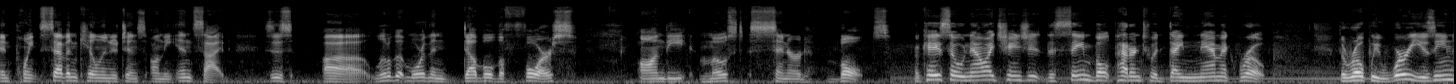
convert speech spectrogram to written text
and 0.7 kilonewtons on the inside. This is uh, a little bit more than double the force on the most centered bolts. Okay, so now I changed it, the same bolt pattern to a dynamic rope. The rope we were using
